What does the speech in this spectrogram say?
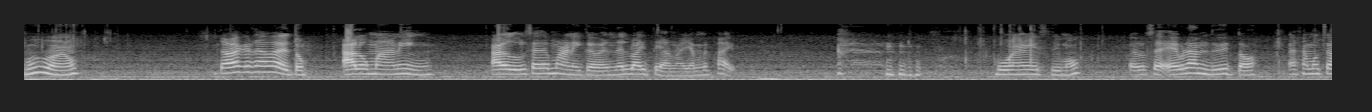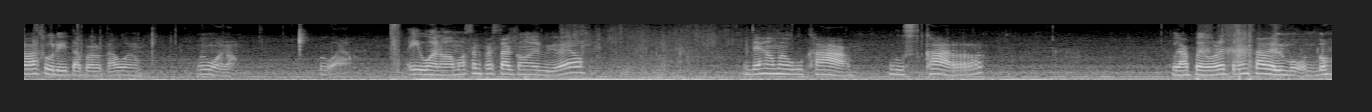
Muy bueno. ¿Sabes qué sabe esto? A los maní, a los dulces de maní que venden los haitianos allá en mi país. Buenísimo. Pero se, es blandito. Hace mucha basurita, pero está bueno. Muy bueno. Muy bueno. Y bueno, vamos a empezar con el video. Déjame buscar. Buscar. La peor trenza del mundo.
